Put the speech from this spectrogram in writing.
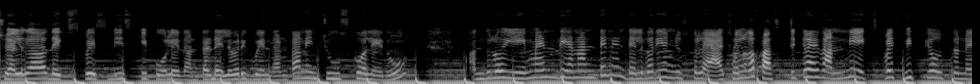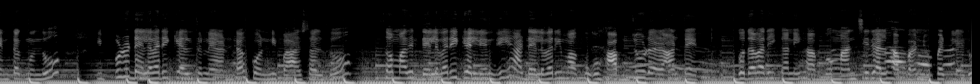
యాక్చువల్గా అది ఎక్స్ప్రెస్ బీస్కి పోలేదంట డెలివరీకి పోయిందంట నేను చూసుకోలేదు. అందులో ఏమైంది అని అంటే నేను డెలివరీ అని చూసుకోలేదు యాక్చువల్గా ఫస్ట్ క్రైజ్ అన్ని ఎక్స్ప్రెస్ బీస్కే వస్తున్నాయి ఇంతకు ముందు ఇప్పుడు డెలివరీకి వెళ్తున్నాయంట కొన్ని పార్సల్స్. సో మాది డెలివరీకి వెళ్ళింది. ఆ డెలివరీ మాకు హబ్ చూడ అంటే గోదావరి కానీ హబ్ మంచిర్యాల హబ్ అని చూపెట్టలేదు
